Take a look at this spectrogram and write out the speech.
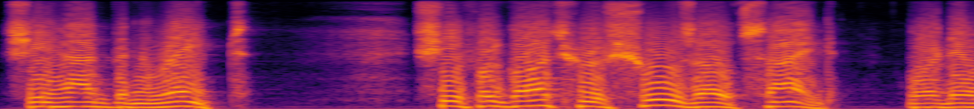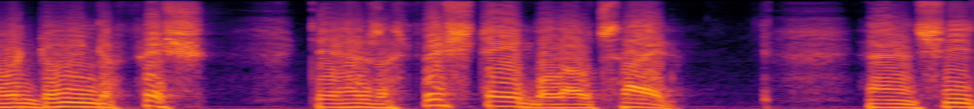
she had been raped. She forgot her shoes outside where they were doing the fish. There was a fish table outside. And she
